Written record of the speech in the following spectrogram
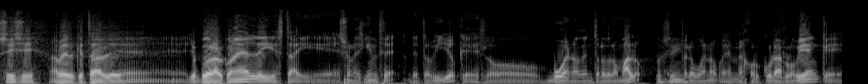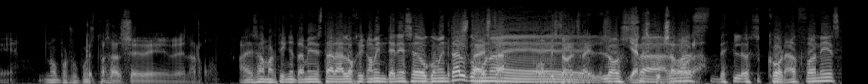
Sí, sí, a ver qué tal. eh, yo puedo hablar con él y está ahí. Es un esguince de tobillo, que es lo bueno dentro de lo malo. Pues sí. Pero bueno, es mejor curarlo bien que, No, por que supuesto. pasarse de, de largo. A San Martín que también estará lógicamente en ese documental Está, como una está, de el los, Ya además de los corazones,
